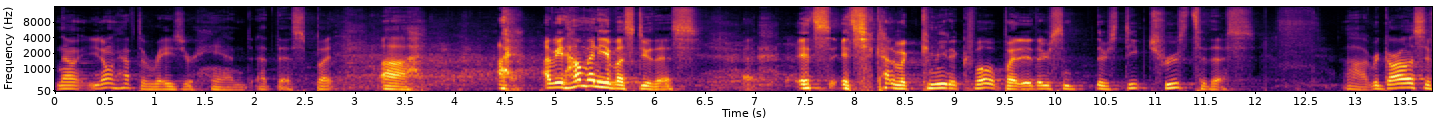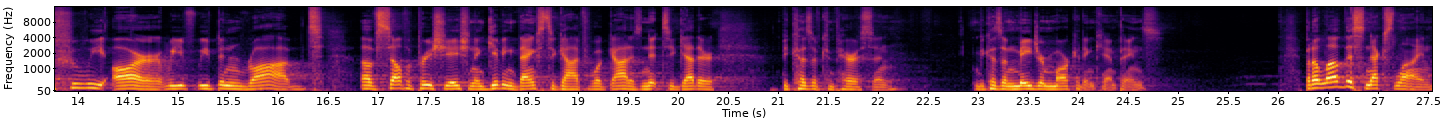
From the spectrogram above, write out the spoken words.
Now, you don't have to raise your hand at this, but uh, I, I mean, how many of us do this? It's, it's kind of a comedic quote, but there's, some, there's deep truth to this. Uh, regardless of who we are, we've, we've been robbed of self appreciation and giving thanks to God for what God has knit together because of comparison, because of major marketing campaigns. But I love this next line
